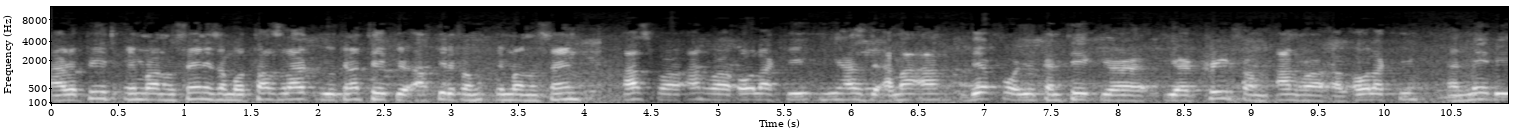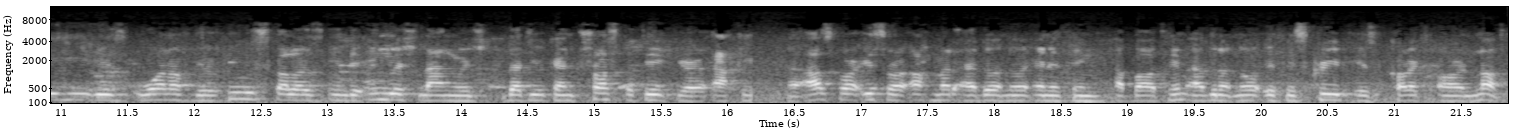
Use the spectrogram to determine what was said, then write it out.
I repeat, Imran Hussein is a Mu'tazilite. You cannot take your Aqidah from Imran Hussein. As for Anwar al-Awlaki, he has the Ama'a. Therefore, you can take your, your creed from Anwar al Awlaki. And maybe he is one of the few scholars in the English language that you can trust to take your Aqidah. Uh, as for Israr Ahmad, I don't know anything about him. I do not know if his creed is correct or not.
